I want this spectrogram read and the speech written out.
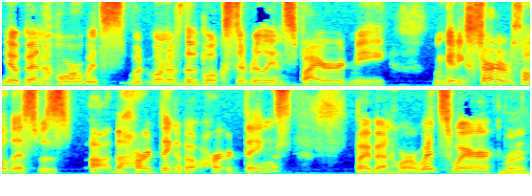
you know ben horowitz one of the books that really inspired me when getting started with all this was uh, the hard thing about hard things by ben horowitz where right.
